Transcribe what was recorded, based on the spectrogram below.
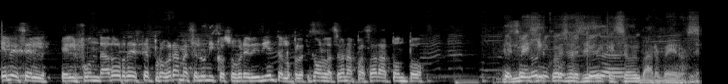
Él es el, el fundador de este programa, es el único sobreviviente, lo platicamos la semana pasada, tonto. En México eso sí que son barberos.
